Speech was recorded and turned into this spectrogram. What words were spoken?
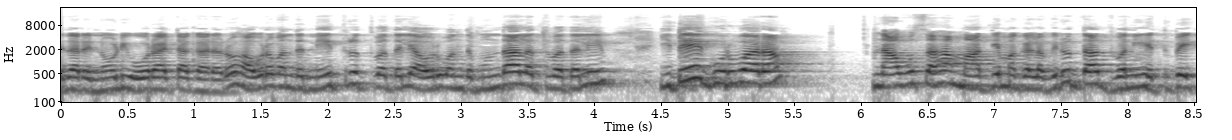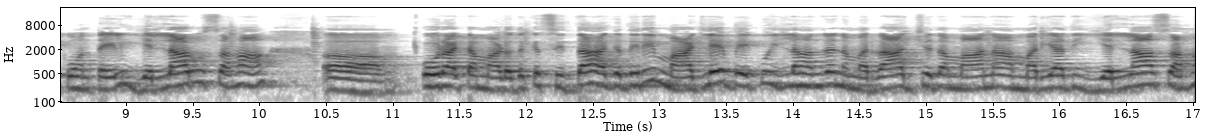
ಇದ್ದಾರೆ ನೋಡಿ ಹೋರಾಟಗಾರರು. ಅವರ ಒಂದು ನೇತೃತ್ವದಲ್ಲಿ, ಅವರ ಒಂದು ಮುಂದಾಳತ್ವದಲ್ಲಿ ಇದೇ ಗುರುವಾರ ನಾವು ಸಹ ಮಾಧ್ಯಮಗಳ ವಿರುದ್ಧ ಧ್ವನಿ ಎತ್ತಬೇಕು ಅಂತ ಹೇಳಿ ಎಲ್ಲರೂ ಸಹ ಹೋರಾಟ ಮಾಡೋದಕ್ಕೆ ಸಿದ್ಧ ಆಗದಿರಿ, ಮಾಡಲೇಬೇಕು. ಇಲ್ಲ ಅಂದ್ರೆ ನಮ್ಮ ರಾಜ್ಯದ ಮಾನ, ಮರ್ಯಾದೆ ಎಲ್ಲಾ ಸಹ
